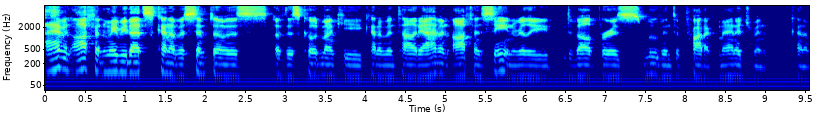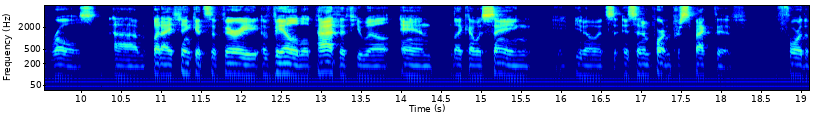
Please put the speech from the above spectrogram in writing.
I haven't often maybe that's kind of a symptom of this of this code monkey kind of mentality. I haven't often seen really developers move into product management kind of roles. Um, but I think it's a very available path, if you will. And like I was saying, you know, it's it's an important perspective for the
